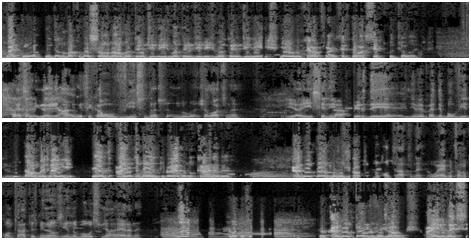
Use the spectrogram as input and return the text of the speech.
vai ter uma puta de uma comoção, não, mantém o Diniz, mantém o Diniz, mantém o Diniz, e aí o que ela faz, se ele tem um acerto com o Ancelotti? É, se ele ganhar, ele fica o vice do Ancelotti, né? E aí, se ele é. perder, ele vai devolvido. Então, mas aí, entra, aí também entra o ego do cara, né? O cara não todos os jogos. No contrato, né? O ego tá no contrato os milhãozinhos no bolso já era, né? Não, não. não tô o cara ganhou todos os jogos. Aí ele vai ser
